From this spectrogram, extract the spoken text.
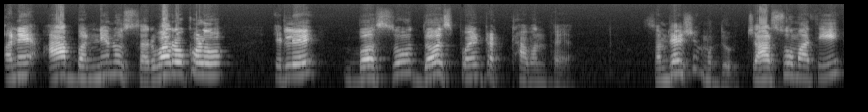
અને આ બંનેનો સરવારો કરો, એટલે બસો દસ પોઈન્ટ અઠ્ઠાવન થયા. સમજાય છે મુદ્દો? ચારસોમાંથી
